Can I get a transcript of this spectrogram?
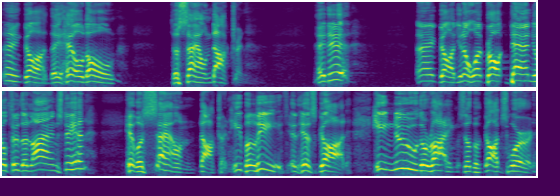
Thank God they held on to sound doctrine. They did. Thank God. You know what brought Daniel through the lion's den? It was sound doctrine. He believed in his God. He knew the writings of the God's word.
